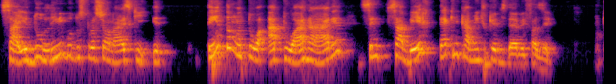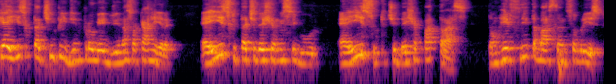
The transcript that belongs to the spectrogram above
sair do limbo dos profissionais que tentam atuar na área sem saber tecnicamente o que eles devem fazer? Porque é isso que está te impedindo progredir na sua carreira. É isso que está te deixando inseguro. É isso que te deixa para trás. Então, reflita bastante sobre isso.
